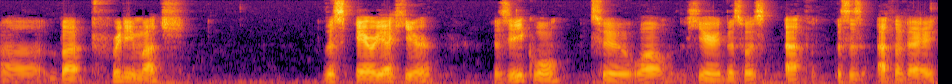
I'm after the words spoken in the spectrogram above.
uh, but pretty much this area here is equal to, well, here this was f, this is f of a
